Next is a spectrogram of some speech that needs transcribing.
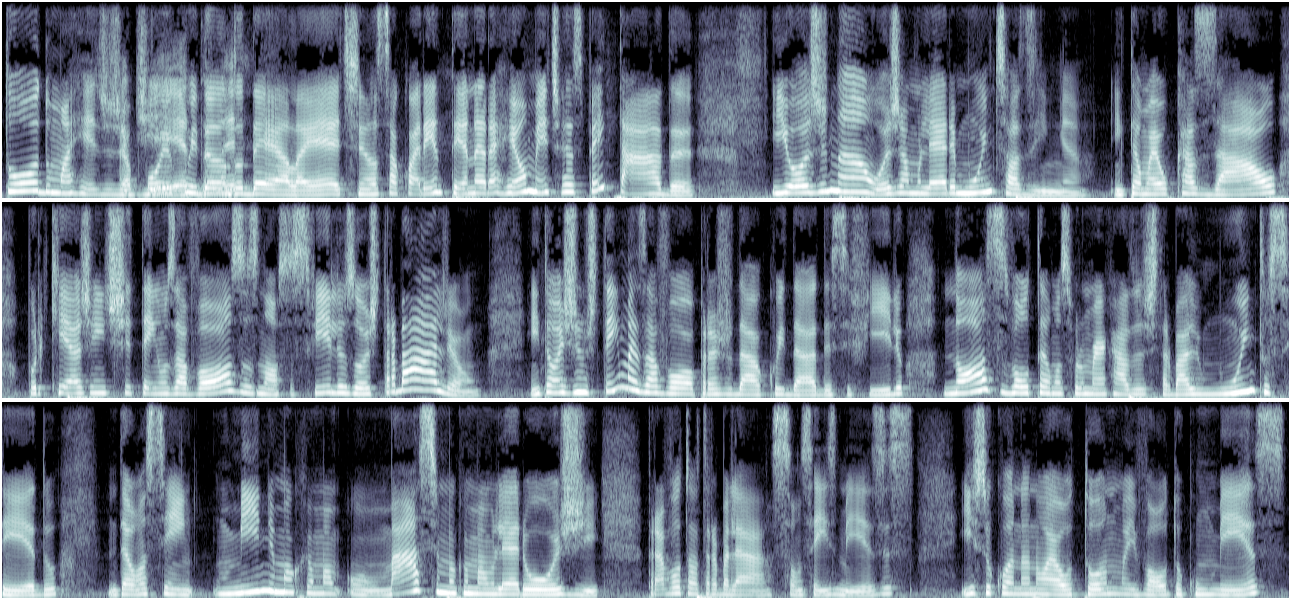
toda uma rede de a apoio dieta, cuidando né? dela. É, tinha essa quarentena, era realmente respeitada. E hoje não, hoje a mulher é muito sozinha. Então é o casal, porque a gente tem os avós, os nossos filhos hoje trabalham. Então a gente tem mais avó para ajudar a cuidar desse filho. Nós voltamos para o mercado de trabalho muito cedo. Então assim, o mínimo que uma, o máximo que uma mulher hoje para voltar a trabalhar são seis meses. Isso quando não é autônoma e volta com um mês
